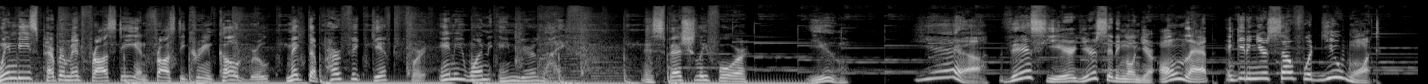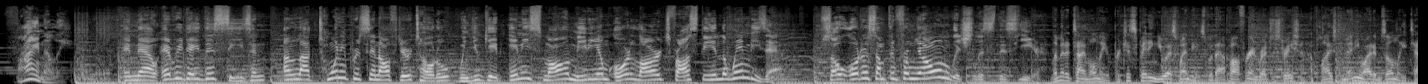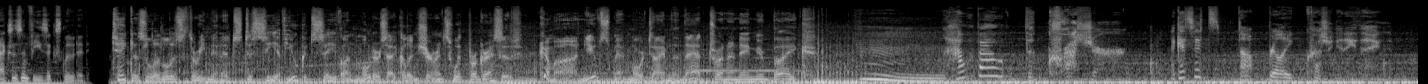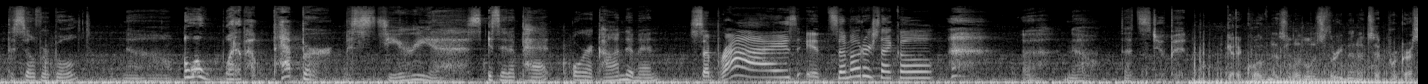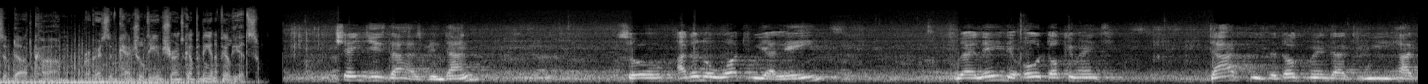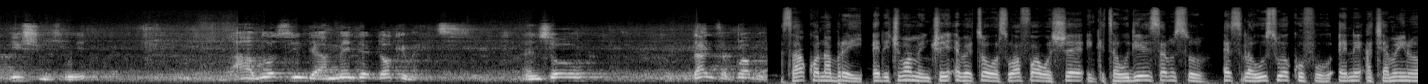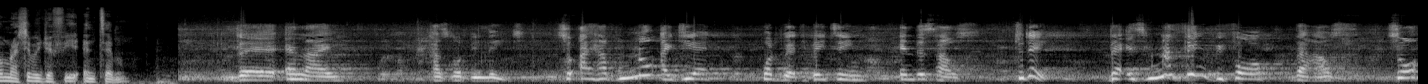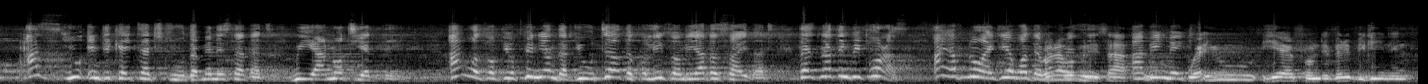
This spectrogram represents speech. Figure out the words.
Wendy's Peppermint Frosty and Frosty Cream Cold Brew make the perfect gift for anyone in your life, especially for you. Yeah, this year you're sitting on your own lap and getting yourself what you want. Finally. And now, every day this season, unlock 20% off your total when you get any small, medium, or large Frosty in the Wendy's app. So order something from your own wish list this year. Limited time only. Participating U.S. Wendy's with app offer and registration applies to menu items only. Taxes and fees excluded. Take as little as three minutes to see if you could save on motorcycle insurance with Progressive. Come on, you've spent more time than that trying to name your bike. Hmm, how about the Crusher? I guess it's not really crushing anything. The Silver Bolt? No. Oh, oh, what about Pepper? Mysterious. Is it a pet or a condiment? Surprise! It's a motorcycle. Uh, no, that's stupid. Get a quote in as little as three minutes at progressive.com. Progressive Casualty Insurance Company and affiliates. changes that has been done. So I don't know what we are laying. We are laying the old document. That is the document that we had issues with. I have not seen the amended documents. And so that is a problem. saa no berɛ yi ɛde twoma mentwe ɛbɛtɔ a wɔhyɛ nkitawodie nsɛm so ɛsla wosu akofo ne mmarahyɛ badwafie ntɛm The LI has not been laid. So I have no idea what we are debating in this House today. There is nothing before the House. So, as you indicated to the Minister that we are not yet there, I was of the opinion that you would tell the colleagues on the other side that there's nothing before us. I have no idea what the references Minister, are being made. Were you here from the very beginning?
